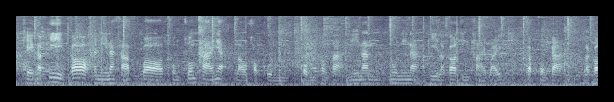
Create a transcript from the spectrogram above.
โอเคครับพี่ก็อันนี้นะครับบอตรงช่วงท้ายเนี่ยเราขอบคุณกรมต่างๆนี่นั่นนู่นนี่นะครับพี่แล้วก็ทิ้งท้ายไว้กับโครงการ แล้วก็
